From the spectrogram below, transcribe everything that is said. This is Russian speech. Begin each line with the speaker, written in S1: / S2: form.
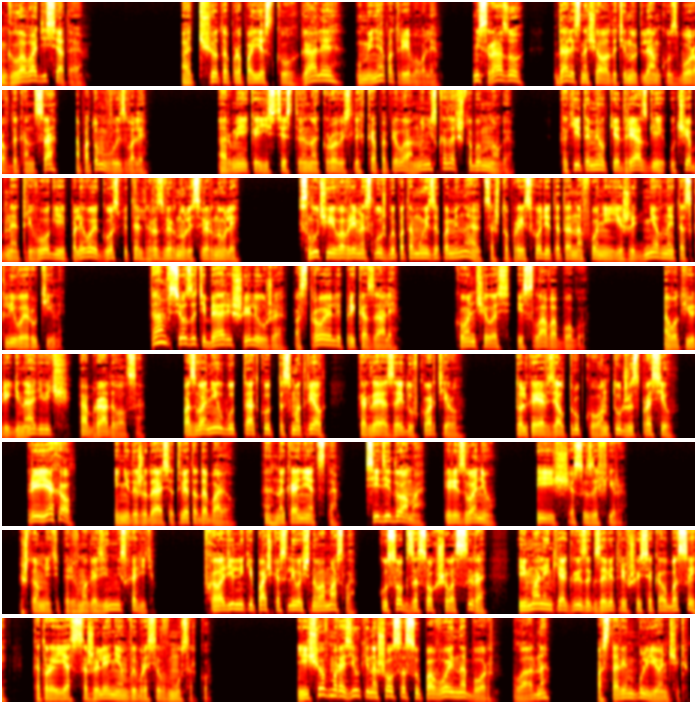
S1: Глава 10. Отчета про поездку к Гале у меня потребовали. Не сразу, дали сначала дотянуть лямку сборов до конца, а потом вызвали. Армейка, естественно, крови слегка попила, но не сказать, чтобы много. Какие-то мелкие дрязги, учебные тревоги, полевой госпиталь развернули-свернули. Случаи во время службы потому и запоминаются, что происходит это на фоне ежедневной тоскливой рутины. Там все за тебя решили уже, построили, приказали. Кончилось, и слава богу. А вот Юрий Геннадьевич обрадовался. Позвонил, будто откуда-то смотрел, когда я зайду в квартиру. Только я взял трубку, он тут же спросил. «Приехал?» И, не дожидаясь ответа, добавил. «Наконец-то! Сиди дома, перезвоню». И исчез из эфира. И что мне теперь, в магазин не сходить? В холодильнике пачка сливочного масла, кусок засохшего сыра и маленький огрызок заветрившейся колбасы, который я с сожалением выбросил в мусорку. Еще в морозилке нашелся суповой набор. Ладно, поставим бульончик.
